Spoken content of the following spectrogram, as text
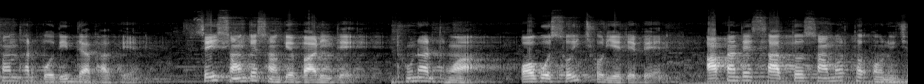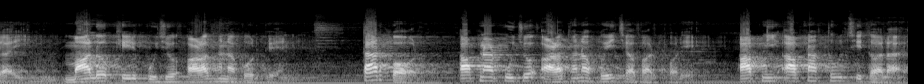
সন্ধ্যার প্রদীপ দেখাবেন সেই সঙ্গে সঙ্গে বাড়িতে ধুনার ধোঁয়া অবশ্যই ছড়িয়ে দেবেন। আপনাদের সাধ্য সামর্থ্য অনুযায়ী মা লক্ষ্মীর পুজো আরাধনা করবেন। তারপর আপনার পুজো আরাধনা হয়ে যাবার পরে আপনি আপনার তুলসী তলায়,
